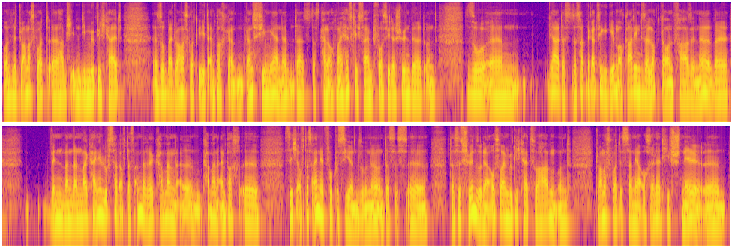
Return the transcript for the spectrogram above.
Und mit Drama Squad äh, habe ich eben die Möglichkeit, äh, so bei Drama Squad geht einfach ganz viel mehr. Ne? Das, das kann auch mal hässlich sein, bevor es wieder schön wird. Und so ähm, ja, das, das hat mir ganz viel gegeben, auch gerade in dieser Lockdown-Phase, ne? weil wenn man dann mal keine Lust hat auf das andere, kann man, äh, kann man einfach äh, sich auf das eine fokussieren. So, ne? Und das ist, äh, das ist schön, so eine Auswahlmöglichkeit zu haben. Und Drama Squad ist dann ja auch relativ schnell, äh,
